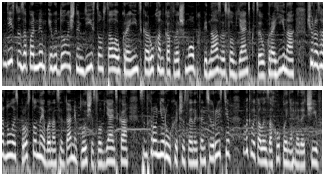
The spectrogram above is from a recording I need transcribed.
Дійсно запальним і видовищним дійством стала українська руханка флешмоб під назвою Слов'янськ це Україна, що розгорнулась просто небо на центральній площі Слов'янська. Синхронні рухи численних танцюристів викликали захоплення глядачів.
